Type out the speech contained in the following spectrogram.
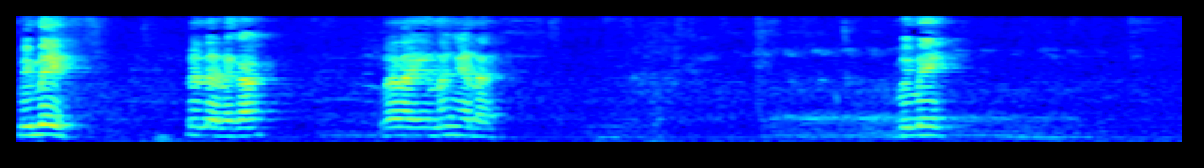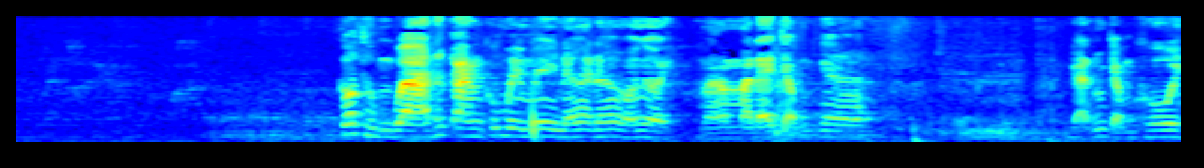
mimi lên này nè con lên đây nó nghe nè mimi có thùng quà thức ăn của mimi nữa rồi đó mọi người. Mà mà để trọng uh, rảnh trọng khui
